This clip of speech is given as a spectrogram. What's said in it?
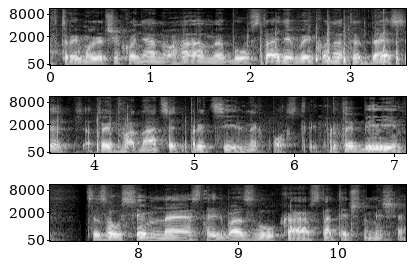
втримуючи коня ногами, був в стані виконати 10, а то й 12 прицільних пострілів. Проте бій це зовсім не стрільба з лука, а в статичну мішень.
